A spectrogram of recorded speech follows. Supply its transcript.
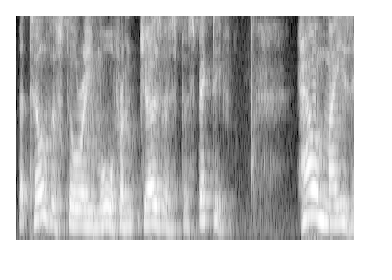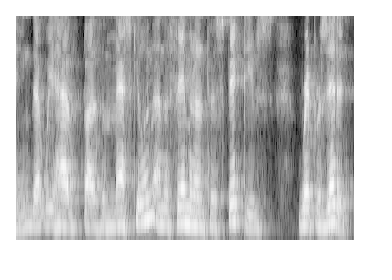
but tells the story more from Joseph's perspective. How amazing that we have both the masculine and the feminine perspectives represented.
